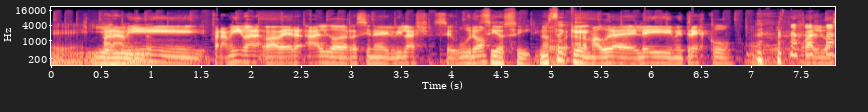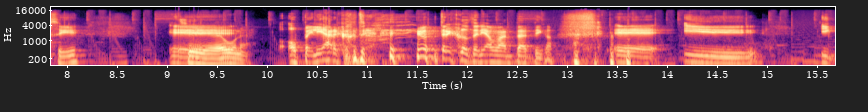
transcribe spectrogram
Eh, y Para mí, para mí va, va a haber algo de Resident Evil Village, seguro. Sí o sí. No sé qué. Armadura de Lady Dimitrescu o, o algo así. Sí, de una. O pelear contra Lady Dimitrescu sería fantástico. Eh, y, y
